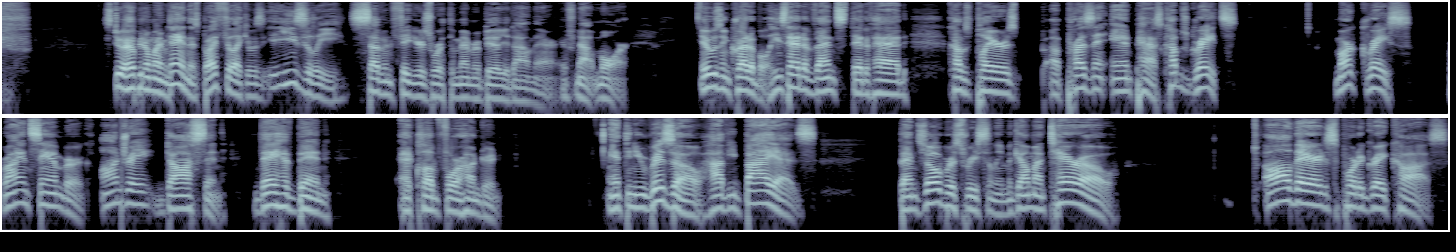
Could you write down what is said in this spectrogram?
Stu. I hope you don't mind me saying this, but I feel like it was easily seven figures worth of memorabilia down there, if not more. It was incredible. He's had events that have had Cubs players uh, present and past, Cubs greats, Mark Grace, Ryne Sandberg, Andre Dawson. They have been at Club 400. Anthony Rizzo, Javy Baez, Ben Zobrist recently, Miguel Montero, all there to support a great cause.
